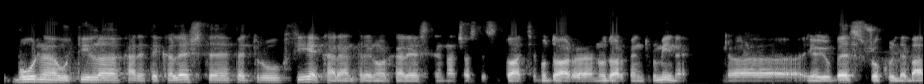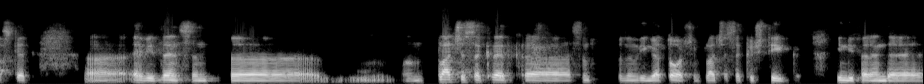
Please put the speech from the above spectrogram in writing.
bună, utilă, care te călește pentru fiecare antrenor care este în această situație, nu doar, nu doar pentru mine. Uh, eu iubesc jocul de basket. Uh, evident, sunt, uh, îmi place să cred că sunt învingător și îmi place să câștig, indiferent de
